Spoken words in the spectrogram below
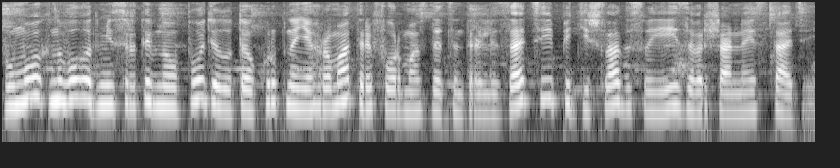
В умовах нового адміністративного поділу та укрупнення громад реформа з децентралізації підійшла до своєї завершальної стадії.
